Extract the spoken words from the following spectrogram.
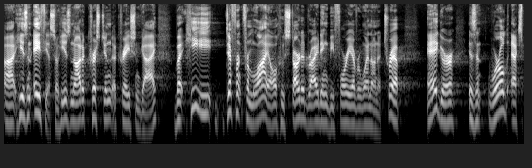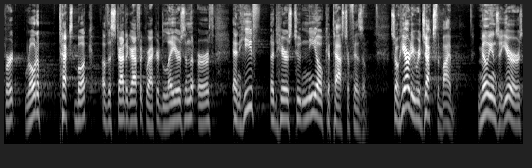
Uh, he's an atheist, so he's not a Christian, a creation guy. But he, different from Lyell, who started writing before he ever went on a trip, Ager is a world expert, wrote a textbook of the stratigraphic record, Layers in the Earth, and he adheres to neo-catastrophism. So he already rejects the Bible millions of years,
